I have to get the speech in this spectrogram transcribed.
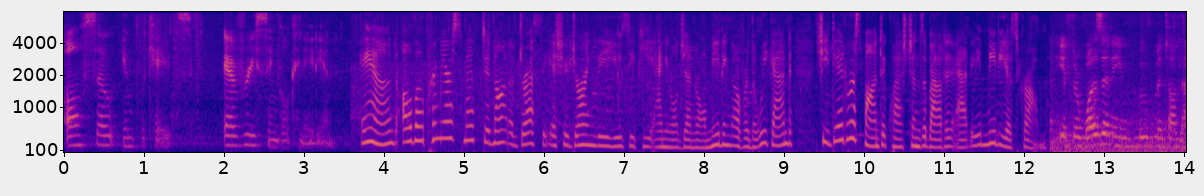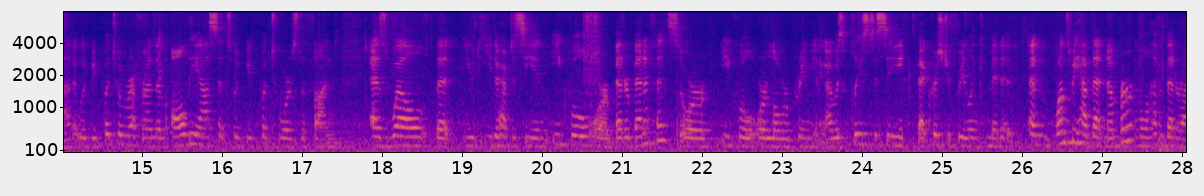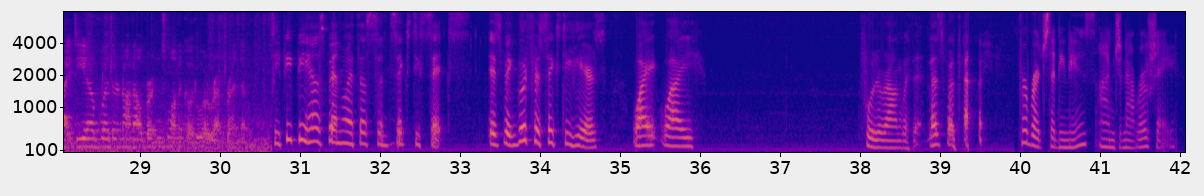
also implicates every single Canadian. And although Premier Smith did not address the issue during the UCP annual general meeting over the weekend, she did respond to questions about it at a media scrum. If there was any movement on that, it would be put to a referendum. All the assets would be put towards the fund, as well that you'd either have to see an equal or better benefits or equal or lower premium. I was pleased to see that Chrystia Freeland committed. And once we have that number, we'll have a better idea of whether or not Albertans want to go to a referendum. CPP has been with us since 66 it's been good for 60 years. Why, why fool around with it? Let's put that way. For Bridge City News, I'm Jeannette Rocher.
